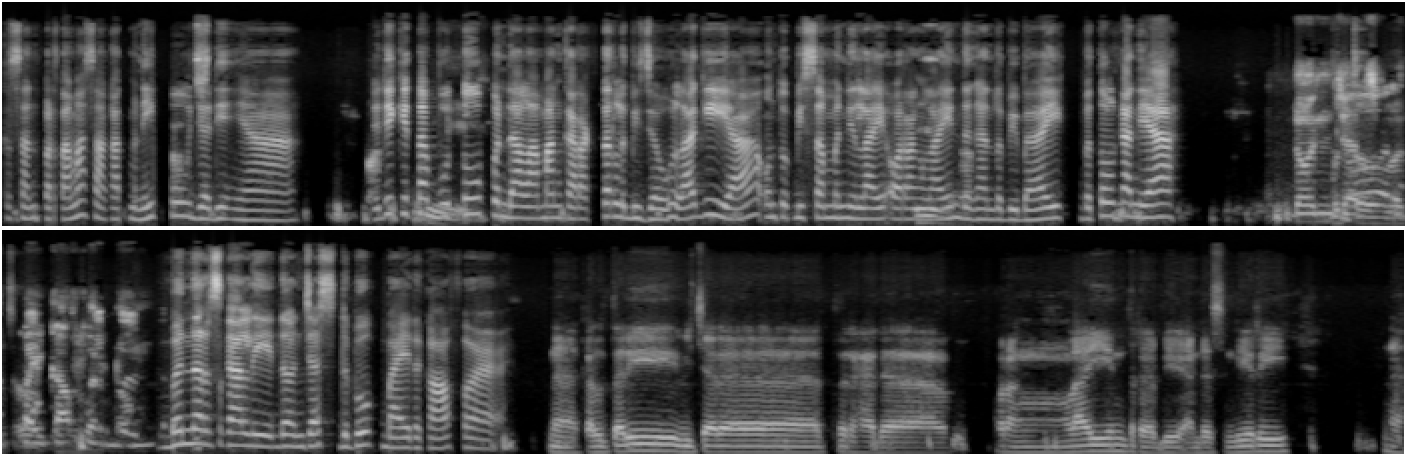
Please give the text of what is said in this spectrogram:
Kesan pertama sangat menipu jadinya. Jadi kita butuh pendalaman karakter lebih jauh lagi ya untuk bisa menilai orang Iya. lain dengan lebih baik. Betul kan ya? don't Betul, judge betul. by cover dong Benar sekali. Don't judge the book by the cover. Nah, kalau tadi bicara terhadap orang lain, terhadap diri Anda sendiri. Nah,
